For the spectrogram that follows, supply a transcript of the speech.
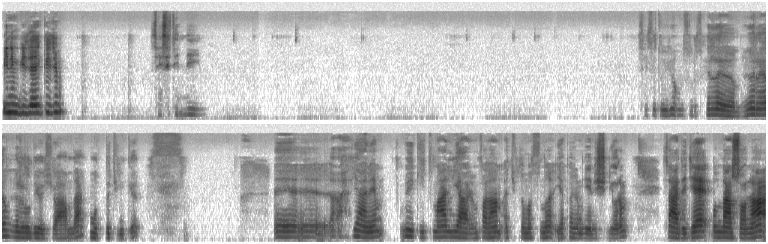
Benim güzel kızım. Sesi dinleyin. Sesi duyuyor musunuz? Hırıl hırıl hırıl diyor şu anda. Mutlu çünkü. Ee, yani büyük ihtimal yarın falan açıklamasını yaparım diye düşünüyorum. Sadece bundan sonra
